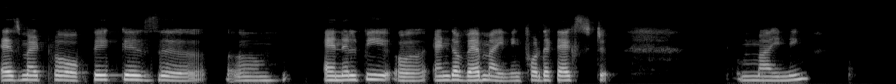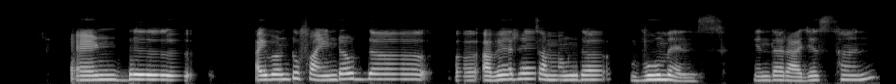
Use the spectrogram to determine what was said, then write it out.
as my topic is uh, um, NLP uh, and the web mining for the text mining. And uh, I want to find out the awareness among the women's in the Rajasthan.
